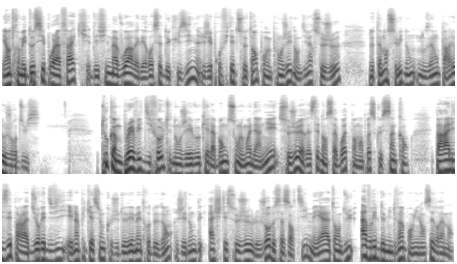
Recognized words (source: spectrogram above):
Et entre mes dossiers pour la fac, des films à voir et des recettes de cuisine, j'ai profité de ce temps pour me plonger dans divers jeux, notamment celui dont nous allons parler aujourd'hui. Tout comme Bravely Default, dont j'ai évoqué la bande-son le mois dernier, ce jeu est resté dans sa boîte pendant presque 5 ans. Paralysé par la durée de vie et l'implication que je devais mettre dedans, j'ai donc acheté ce jeu le jour de sa sortie, mais ai attendu avril 2020 pour m'y lancer vraiment.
